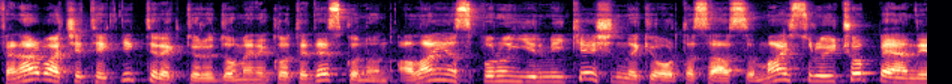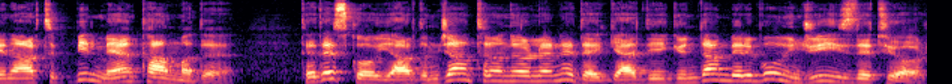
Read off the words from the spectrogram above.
Fenerbahçe Teknik Direktörü Domenico Tedesco'nun Alanya Spor'un 22 yaşındaki orta sahası Maestro'yu çok beğendiğini artık bilmeyen kalmadı. Tedesco yardımcı antrenörlerine de geldiği günden beri bu oyuncuyu izletiyor.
